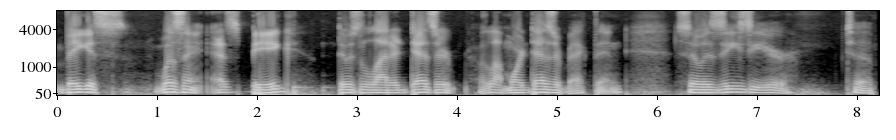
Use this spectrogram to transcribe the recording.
Vegas wasn't as big. There was a lot of desert, a lot more desert back then. So it was easier to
